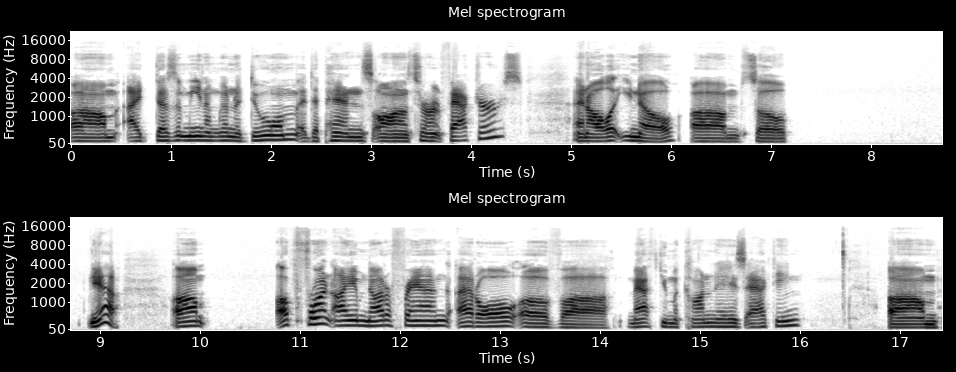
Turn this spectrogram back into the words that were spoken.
Um, it doesn't mean I'm going to do them. It depends on certain factors, and I'll let you know. Um, so, yeah. Um, up front, I am not a fan at all of uh, Matthew McConaughey's acting. Um,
